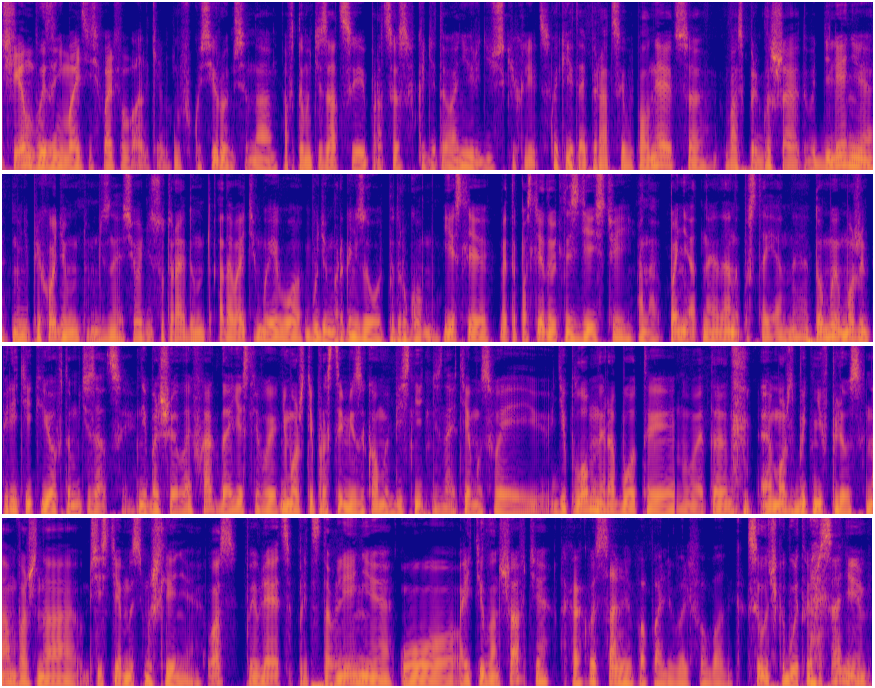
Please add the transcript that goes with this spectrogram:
чем вы занимаетесь в Альфа-банке. Мы фокусируемся на автоматизации процессов кредитования юридических лиц. Какие-то операции выполняются, вас приглашают в отделение, мы не приходим, не знаю, сегодня с утра и думаем, а давайте мы его будем организовывать по-другому. Если эта последовательность действий, она понятная, да, она постоянная, то мы можем перейти к ее автоматизации. Небольшой лайфхак, да, если вы не можете простым языком объяснить, не знаю, тему своей дипломной работы, ну, это может быть не в плюс. Нам важна системность мышления. У вас появляется представление о IT-ландшафте. А как вы сами попали в Альфа-банк? Ссылочка будет в описании.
